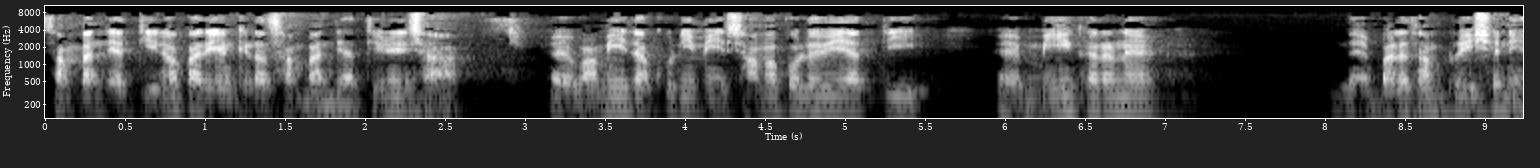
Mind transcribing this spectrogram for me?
සම්බන්ධයක් තියෙනවා පරියන්කට සම්බන්ධයක් තියෙන නිසා වමේ දකුණේ මේ සම පොළවේ යද්දී මේ කරන බල සම්ප්‍රේෂණය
